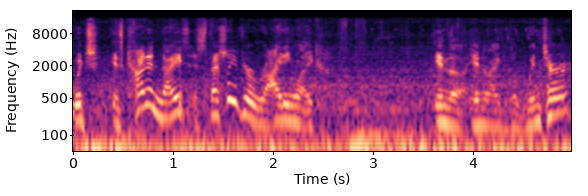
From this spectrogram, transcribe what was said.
which is kind of nice, especially if you're riding like in the in like the winter.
